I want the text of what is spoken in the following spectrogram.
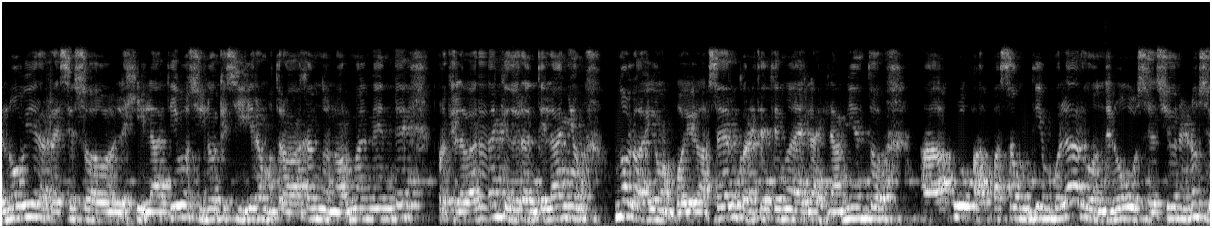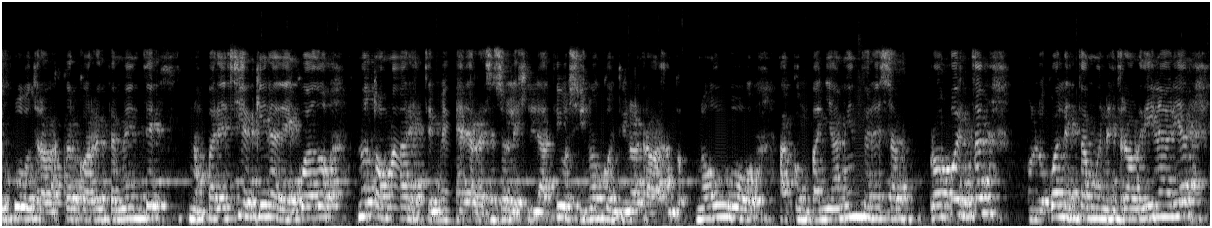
no hubiera receso legislativo, sino que siguiéramos trabajando normalmente, porque la verdad es que durante el año no lo habíamos podido hacer con este tema del aislamiento. Ha, pasado un tiempo largo donde no hubo sesiones, no se pudo trabajar correctamente. Nos parecía que era adecuado no tomar este mes de receso legislativo, sino continuar trabajando. No hubo acompañamiento en esa propuesta, con lo cual estamos en extraordinaria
